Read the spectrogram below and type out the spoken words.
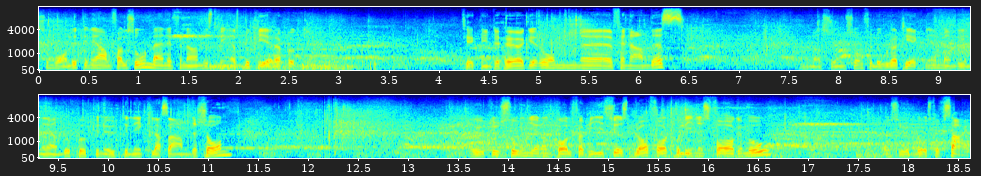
som vanligt in i anfallszon. Mani Fernandes tvingas blockera pucken. Tekning till höger om eh, Fernandes. Jonas Jonsson förlorar tekningen men vinner ändå pucken ut till Niklas Andersson. Och ut ur zon genom Karl Fabricius. Bra fart på Linus Fagemo. Och så är det blåst offside.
